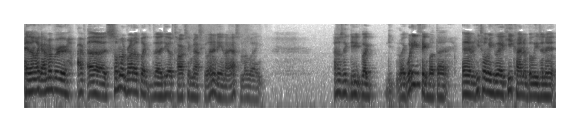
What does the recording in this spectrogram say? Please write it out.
and then like I remember, I, uh, someone brought up like the idea of toxic masculinity, and I asked him, I was like, I was like, do you like, like what do you think about that? And he told me like he kind of believes in it.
